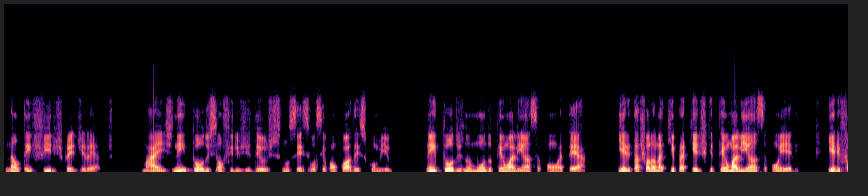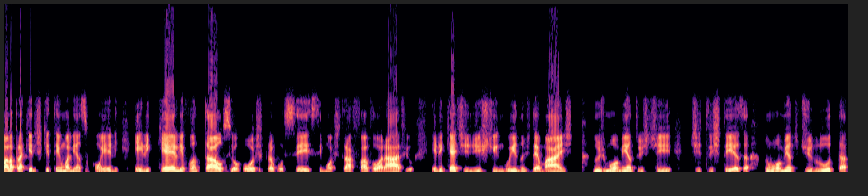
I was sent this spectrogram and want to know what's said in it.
não tem filhos prediletos, mas nem todos são filhos de Deus. Não sei se você concorda isso comigo. Nem todos no mundo têm uma aliança com o Eterno. E ele está falando aqui para aqueles que têm uma aliança com ele. E ele fala para aqueles que têm uma aliança com ele, ele quer levantar o seu rosto para você e se mostrar favorável. Ele quer te distinguir nos demais, nos momentos de, de tristeza, no momento de luta,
